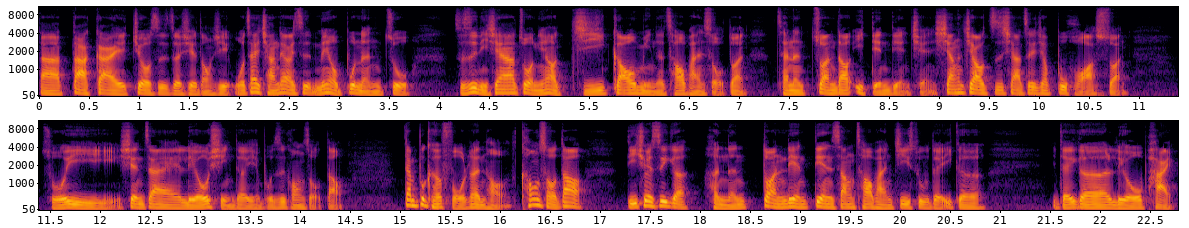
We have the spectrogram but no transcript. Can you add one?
那大概就是这些东西。我再强调一次，没有不能做，只是你现在要做，你要极高明的操盘手段，才能赚到一点点钱。相较之下，这个叫不划算。所以现在流行的也不是空手道。但不可否认，哦，空手道的确是一个很能锻炼电商操盘技术的一个的一个流派。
